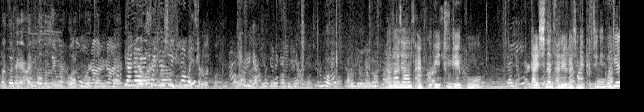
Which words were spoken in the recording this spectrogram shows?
That's okay. I told them they weren't allowed to walk. Yeah, no, it's like usually, you know, like. 나나는 발굽이 두 개고 날씬한 다리를 가진 게 특징인 것 같아요.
